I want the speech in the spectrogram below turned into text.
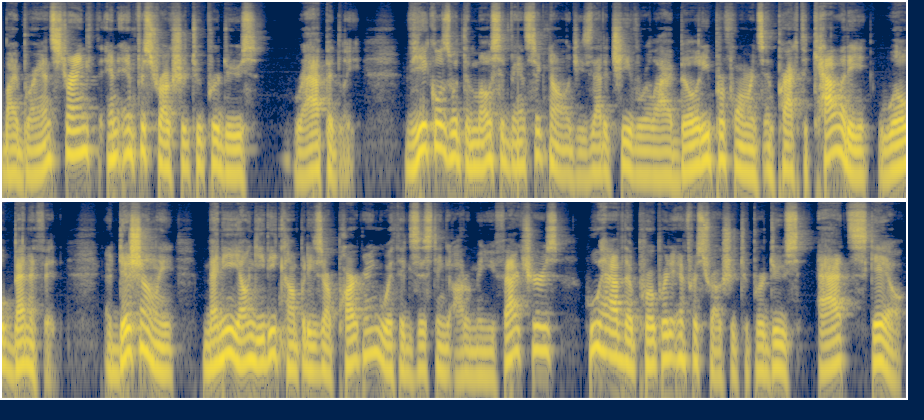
by brand strength and infrastructure to produce rapidly. Vehicles with the most advanced technologies that achieve reliability, performance, and practicality will benefit. Additionally, many young EV companies are partnering with existing auto manufacturers who have the appropriate infrastructure to produce at scale,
